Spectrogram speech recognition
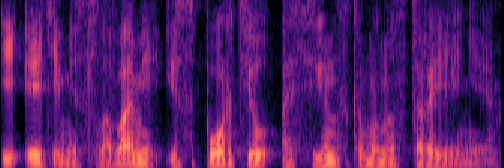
И этими словами испортил Осинскому настроение.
